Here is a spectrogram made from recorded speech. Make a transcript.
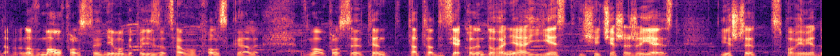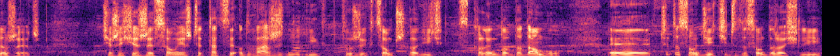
na pewno w Małopolsce, nie mogę powiedzieć za całą Polskę, ale w Małopolsce ten, ta tradycja kolędowania jest i się cieszę, że jest. Jeszcze powiem jedną rzecz. Cieszę się, że są jeszcze tacy odważni i którzy chcą przychodzić z kolendą do domu. E, czy to są dzieci, czy to są dorośli.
